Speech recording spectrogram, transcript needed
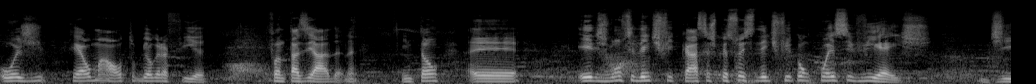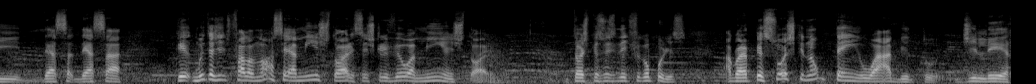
hoje, que é uma autobiografia fantasiada, né? Então, é, eles vão se identificar, essas pessoas se identificam com esse viés de dessa dessa porque muita gente fala, nossa, é a minha história, você escreveu a minha história. Então as pessoas se identificam por isso. Agora, pessoas que não têm o hábito de ler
